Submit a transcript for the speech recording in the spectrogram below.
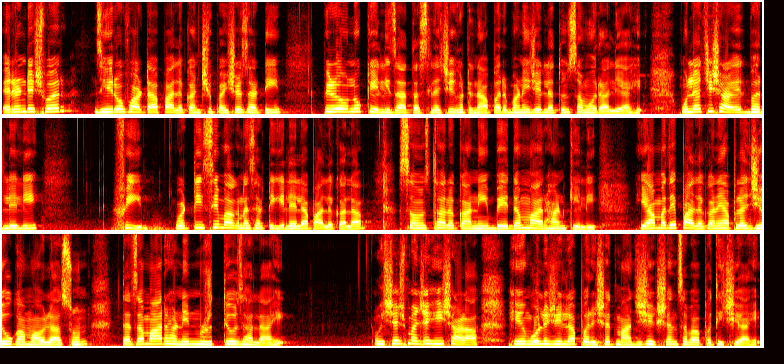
एरंडेश्वर झिरो फाटा पालकांची पैशासाठी पिळवणूक केली जात असल्याची घटना परभणी जिल्ह्यातून समोर आली आहे. मुलाची शाळेत भरलेली फी व टी सी मागण्यासाठी गेलेल्या पालकाला संस्थालकांनी बेदम मारहाण केली. यामध्ये पालकाने आपला जीव गमावला असून त्याचा मारहाणीत मृत्यू झाला आहे. विशेष म्हणजे ही शाळा हिंगोली जिल्हा परिषद माजी शिक्षण सभापतीची आहे.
